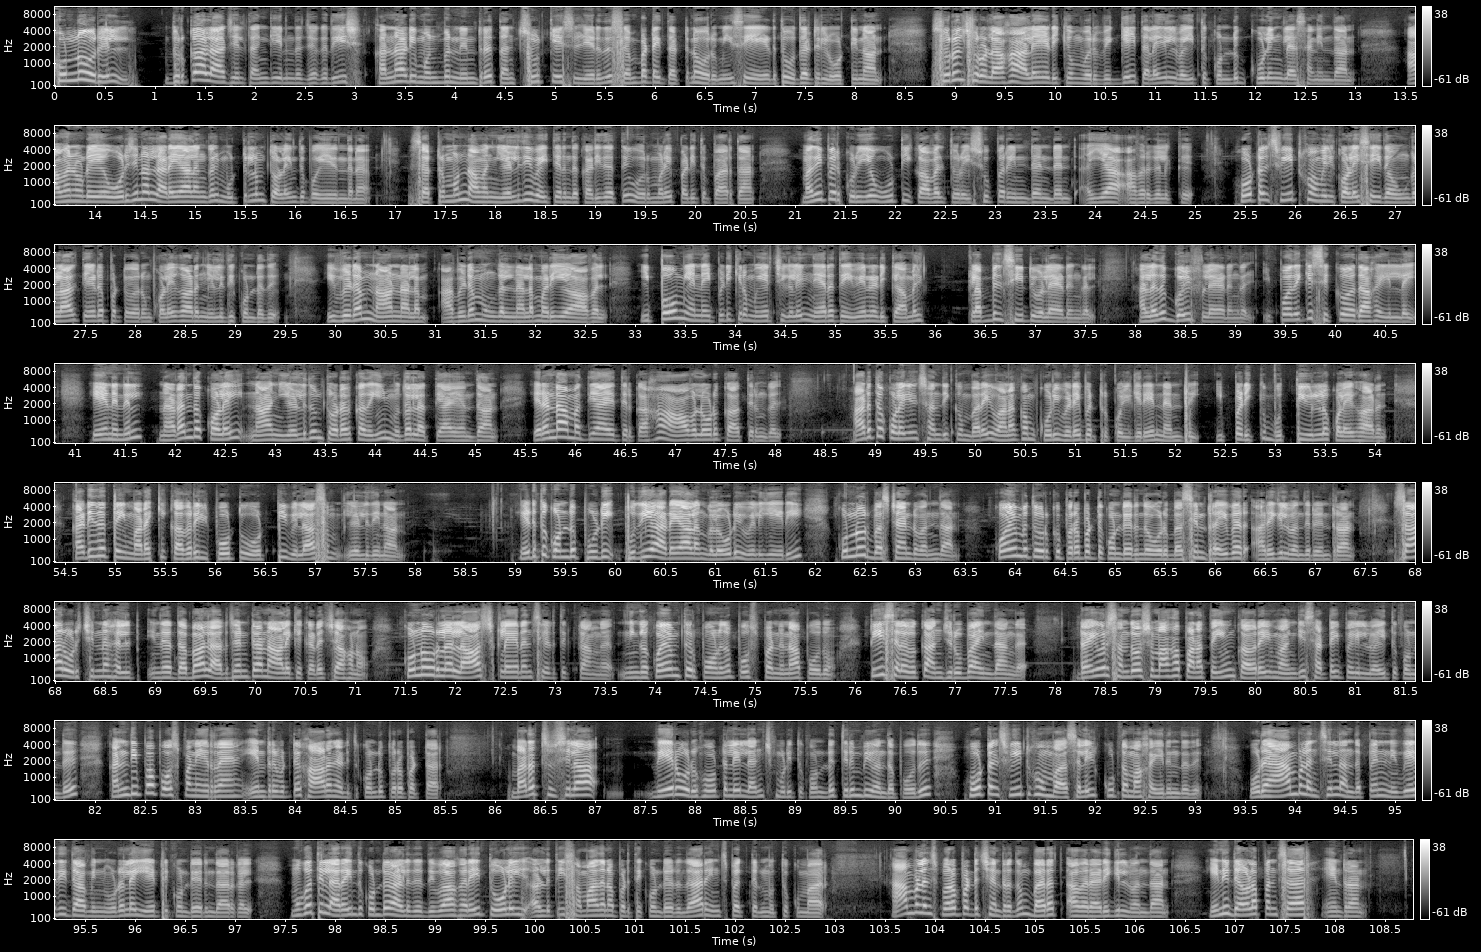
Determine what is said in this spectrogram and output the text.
குன்னூரில் துர்கா லாட்ஜில் தங்கியிருந்த ஜெகதீஷ் கண்ணாடி முன்பு நின்று தன் சூட்கேஸில் இருந்து செம்பட்டை தட்டின ஒரு மீசையை எடுத்து உதட்டில் ஒட்டினான். சுருள் சுருளாக அலையடிக்கும் ஒரு விக்கை தலையில் வைத்துக்கொண்டு கூலிங் கிளாஸ் அணிந்தான். அவனுடைய ஒரிஜினல் அடையாளங்கள் முற்றிலும் தொலைந்து போயிருந்தன. சற்றுமுன் அவன் எழுதி வைத்திருந்த கடிதத்தை ஒருமுறை படித்து பார்த்தான். மதிப்பிற்குரிய ஊட்டி காவல்துறை சூப்பரின்டெண்டெண்ட் ஐயா அவர்களுக்கு ஹோட்டல் ஸ்வீட் ஹோமில் கொலை செய்த உங்களால் தேடப்பட்டு வரும் கொலைகாரன் எழுதி கொண்டது. இவ்விடம் நான் நலம். அவ்விடம் உங்கள் நலமறிய ஆவல். இப்போவும் என்னை பிடிக்கிற முயற்சிகளில் நேரத்தை வீணடிக்காமல் கிளப்பில் சீட்டு விளையாடுங்கள். அல்லது கொல்ப் விளையாடுங்கள். இப்போதைக்கு சிக்குவதாக இல்லை. ஏனெனில் நடந்த கொலை நான் எழுதும் தொடர்கதையின் முதல் அத்தியாயம்தான். இரண்டாம் அத்தியாயத்திற்காக ஆவலோடு காத்திருங்கள். அடுத்த கொலையில் சந்திக்கும் வரை வணக்கம் கூடி விடைபெற்றுக் கொள்கிறேன் நன்றி. இப்படிக்கு புத்தியுள்ள கொலைகாரன். கடிதத்தை மடக்கி கவரில் போட்டு ஒட்டி விலாசம் எழுதினான். எடுத்துக்கொண்டு புடி புதிய அடையாளங்களோடு வெளியேறி குன்னூர் பஸ் ஸ்டாண்ட் வந்தான். கோயம்புத்தூருக்கு புறப்பட்டு கொண்டிருந்த ஒரு பஸ்ஸின் டிரைவர் அருகில் வந்து நின்றான். சார் ஒரு சின்ன ஹெல்ப். இந்த தபால் அர்ஜென்ட்டாக நாளைக்கு கிடைச்சாகணும். குன்னூரில் லாஸ்ட் கிளியரன்ஸ் எடுத்துக்கிட்டாங்க. நீங்கள் கோயம்புத்தூர் போனதும் போஸ்ட் பண்ணினா போதும். டீ செலவுக்கு அஞ்சு ரூபாய் இந்தாங்க. டிரைவர் சந்தோஷமாக பணத்தையும் கவரையும் வாங்கி சட்டைப்பையில் வைத்துக்கொண்டு கண்டிப்பாக போஸ்ட் பண்ணிடுறேன் என்று விட்டு ஹாரன் அடித்துக்கொண்டு புறப்பட்டார். பரத் சுசிலா வேறு ஒரு ஹோட்டலில் லஞ்ச் முடித்துக்கொண்டு திரும்பி வந்தபோது ஹோட்டல் ஸ்வீட் ஹோம் வாசலில் கூட்டமாக இருந்தது. ஒரு ஆம்புலன்ஸில் அந்த பெண் நிவேதிதாவின் உடலை ஏற்றிக் கொண்டிருந்தார்கள். முகத்தில் அறைந்து கொண்டு அழுத திவாகரை தோலை அழுத்தி சமாதானப்படுத்திக் கொண்டிருந்தார் இன்ஸ்பெக்டர் முத்துக்குமார். ஆம்புலன்ஸ் புறப்பட்டு சென்றதும் பரத் அவர் அருகில் வந்தான். Any development sir? என்றான்.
